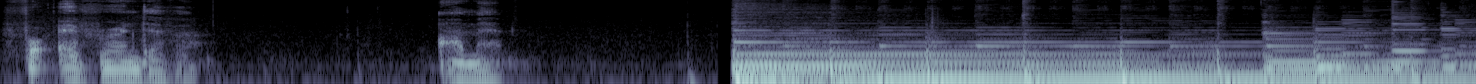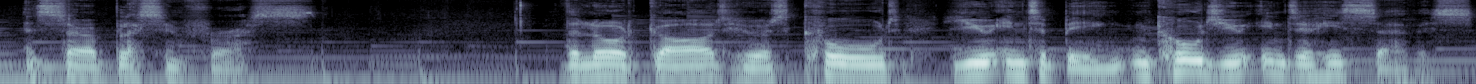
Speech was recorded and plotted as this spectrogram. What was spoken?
forever and ever. Amen. And so, a blessing for us. The Lord God, who has called you into being and called you into his service,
